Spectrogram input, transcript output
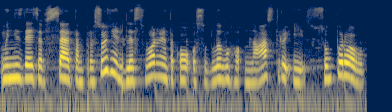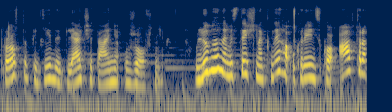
мені здається, все там присутнє для створення такого особливого настрою і суперово просто підійде для читання у жовтні. Улюблена містична книга українського автора.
